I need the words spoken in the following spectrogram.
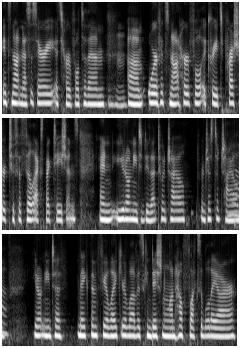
it's not necessary. It's hurtful to them, Mm-hmm. um, or if it's not hurtful, it creates pressure to fulfill expectations, and you don't need to do that to a child or just a child. Yeah. You don't need to make them feel like your love is conditional on how flexible they are,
